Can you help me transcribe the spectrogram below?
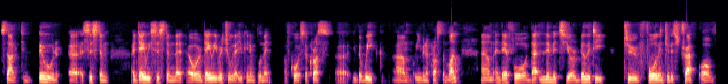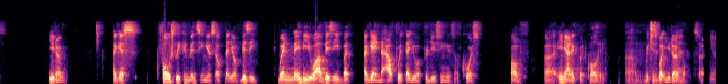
start to build a, system, a daily system that, or a daily ritual that you can implement, of course, across uh, the week, um, even across the month. Um, and therefore, that limits your ability to fall into this trap of you know, I guess falsely convincing yourself that you're busy when maybe you are busy, but again, the output that you are producing is, of course, of uh, inadequate quality, um, which is what you don't Yeah, want. So, yeah,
